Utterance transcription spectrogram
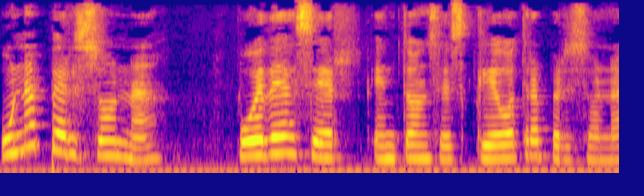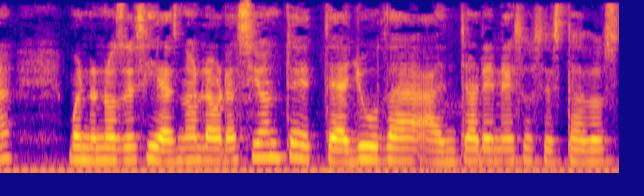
Una persona puede hacer entonces que otra persona bueno, nos decías, ¿no? La oración te, te ayuda a entrar en esos estados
